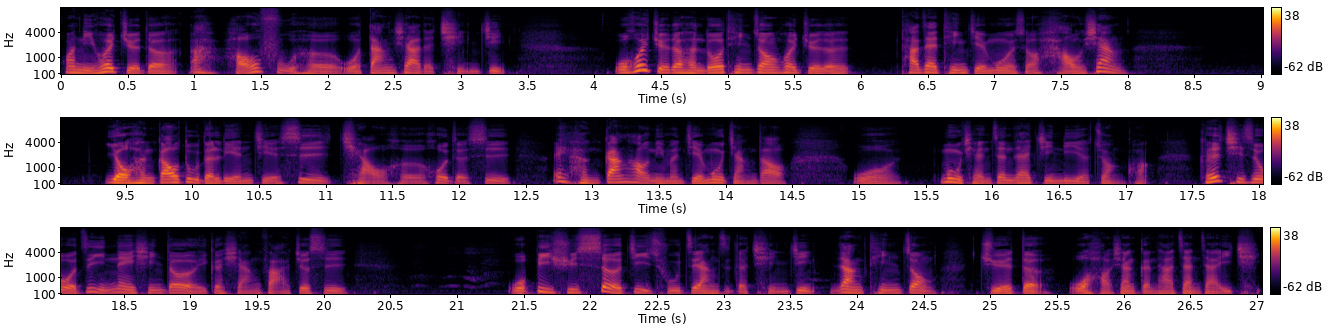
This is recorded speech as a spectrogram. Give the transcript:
哇，你会觉得啊，好符合我当下的情境。我会觉得很多听众会觉得他在听节目的时候，好像有很高度的连接，是巧合，或者是诶，很刚好你们节目讲到我目前正在经历的状况。可是其实我自己内心都有一个想法，就是。我必须设计出这样子的情境，让听众觉得我好像跟他站在一起。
